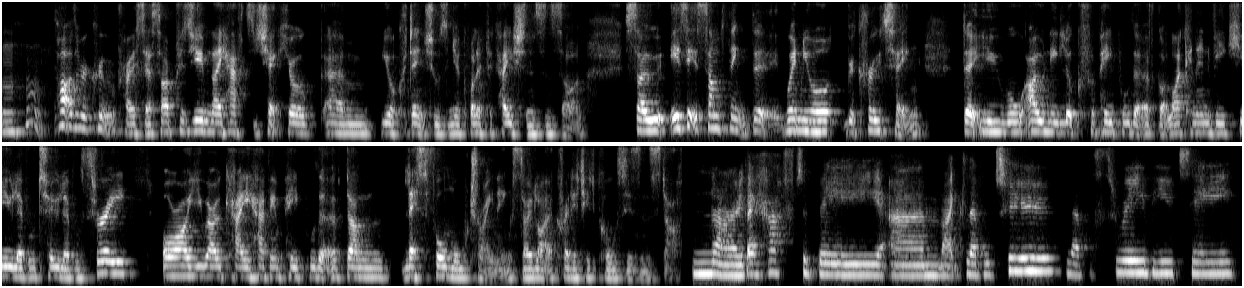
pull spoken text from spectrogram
Mm-hmm. Part of the recruitment process, I presume they have to check your um, your credentials and your qualifications and so on. So, is it something that when you're recruiting, that you will only look for people that have got like an NVQ level two, level three, or are you okay having people that have done less formal training, so like accredited courses and stuff? No, they have to be um, like level two, level three beauty,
